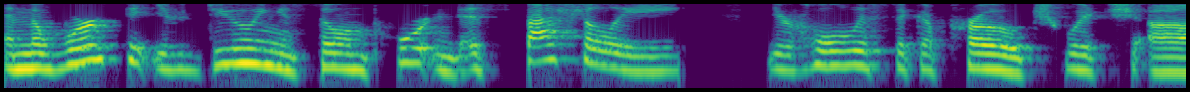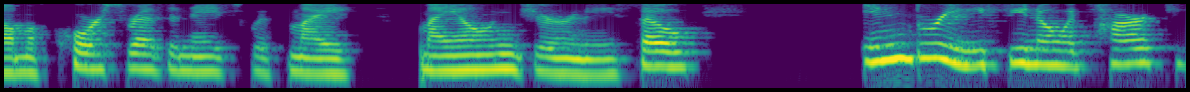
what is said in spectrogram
And the work that you're doing is so important, especially your holistic approach, which, um, of course, resonates with my my own journey. So, in brief, you know, it's hard to,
